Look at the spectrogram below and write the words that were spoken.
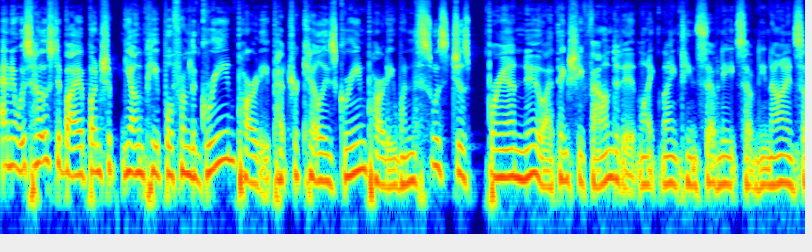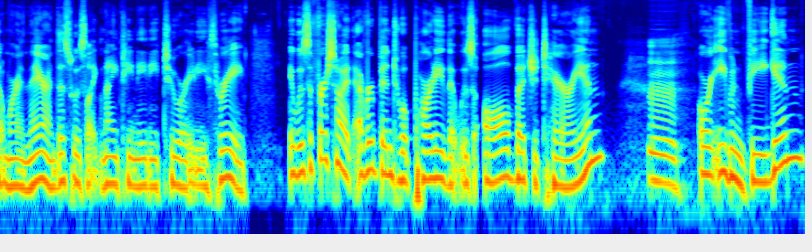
and it was hosted by a bunch of young people from the Green Party, Petra Kelly's Green Party, when this was just brand new. I think she founded it in like 1978, 79, somewhere in there. And this was like 1982 or 83. It was the first time I'd ever been to a party that was all vegetarian mm. or even vegan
